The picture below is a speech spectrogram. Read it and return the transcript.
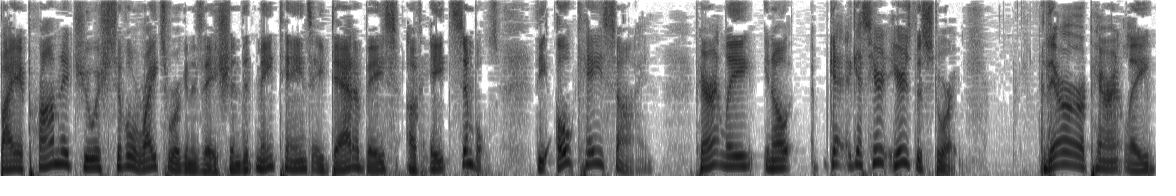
by a prominent Jewish civil rights organization that maintains a database of hate symbols. The OK sign, apparently, you know, I guess here, here's the story. There are apparently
